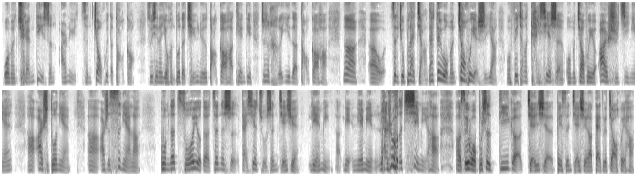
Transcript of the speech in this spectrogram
我们全地神儿女神教会的祷告，所以现在有很多的情侣的祷告哈，天地真是合一的祷告哈。那呃，这里就不再讲，但对我们教会也是一样，我非常的感谢神，我们教会有二十几年啊，二十多年啊，二十四年了。我们的所有的真的是感谢主神拣选怜悯啊怜怜悯软弱的器皿哈啊，所以我不是第一个拣选被神拣选要带这个教会哈，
